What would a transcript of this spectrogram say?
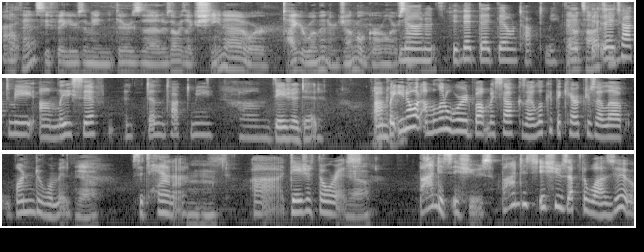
Well, fantasy figures. I mean, there's uh, there's always like Sheena or Tiger Woman or Jungle Girl or something. no, that, that they don't talk to me. They don't talk to They you? talk to me. Um, Lady Sif doesn't talk to me. Um, Dejah did. Um, But you know what? I'm a little worried about myself because I look at the characters I love: Wonder Woman, Yeah. Zatanna, uh, Dejah Thoris. Mm-hmm. Yeah. Bondage issues. Bondage issues up the wazoo.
